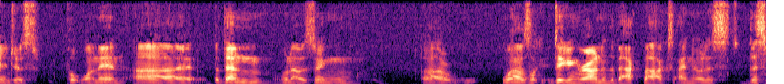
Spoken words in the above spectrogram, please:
and just put one in. Uh, but then when I was doing, uh, when I was look, digging around in the back box, I noticed this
